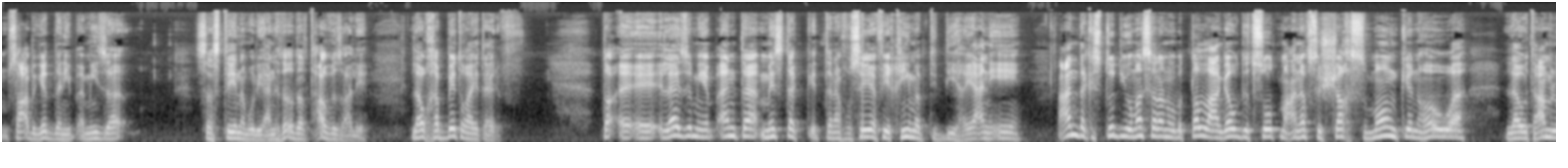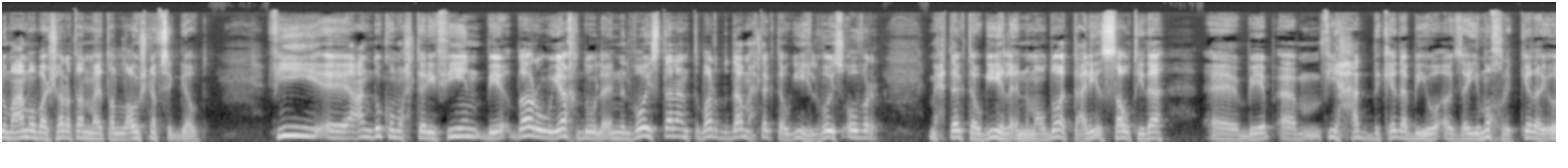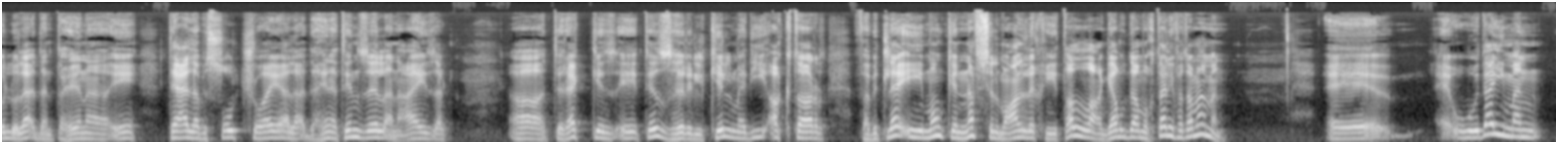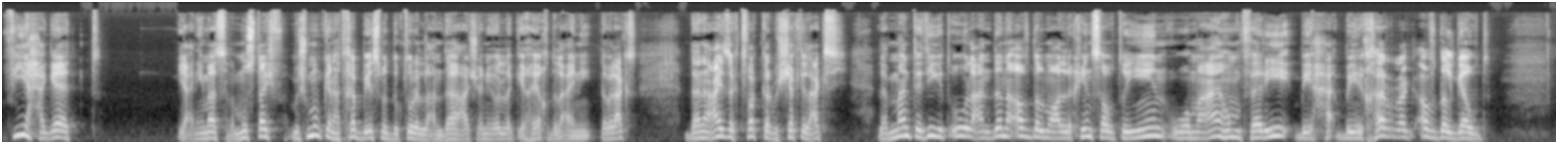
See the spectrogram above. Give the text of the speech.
صعب جدا يبقى ميزة سستينبل يعني تقدر تحافظ عليه. لو خبيته هيتعرف. آه، آه، لازم يبقى أنت ميزتك التنافسية في قيمة بتديها. يعني إيه؟ عندك استوديو مثلا وبتطلع جودة صوت مع نفس الشخص ممكن هو لو تعاملوا معاه مباشرة ما يطلعوش نفس الجودة. في آه، عندكم محترفين بيقدروا ياخدوا لأن ال voice talent برضو ده محتاج توجيه. ال voice over محتاج توجيه لأن موضوع التعليق الصوتي ده بيبقى في حد كده زي مخرج كده يقول له لا ده انت هنا إيه تعلى بالصوت شوية لا ده هنا تنزل أنا عايزك آه تركز إيه تظهر الكلمة دي أكتر. فبتلاقي ممكن نفس المعلق يطلع جودة مختلفة تماما. آه ودايما في حاجات يعني مثلا مستشفى مش ممكن هتخبي اسم الدكتور اللي عندها عشان يقول لك إيه هياخد العيني. ده بالعكس ده أنا عايزك تفكر بالشكل العكسي. لما انت تيجي تقول عندنا أفضل معلقين صوتيين ومعاهم فريق بيخرج أفضل جودة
